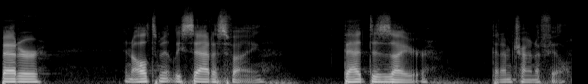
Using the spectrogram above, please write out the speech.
better, and ultimately satisfying that desire that I'm trying to fill.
